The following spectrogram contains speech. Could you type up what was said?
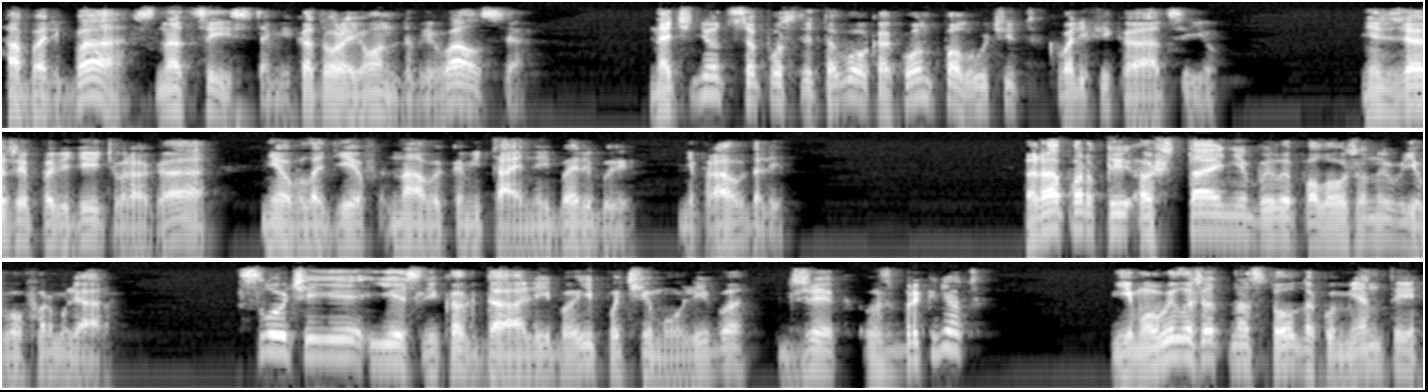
а борьба с нацистами, которой он добивался, начнется после того, как он получит квалификацию. Нельзя же победить врага, не овладев навыками тайной борьбы, не правда ли? Рапорты о Штайне были положены в его формуляр. В случае, если когда-либо и почему-либо Джек взбрыкнет, ему выложат на стол документы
